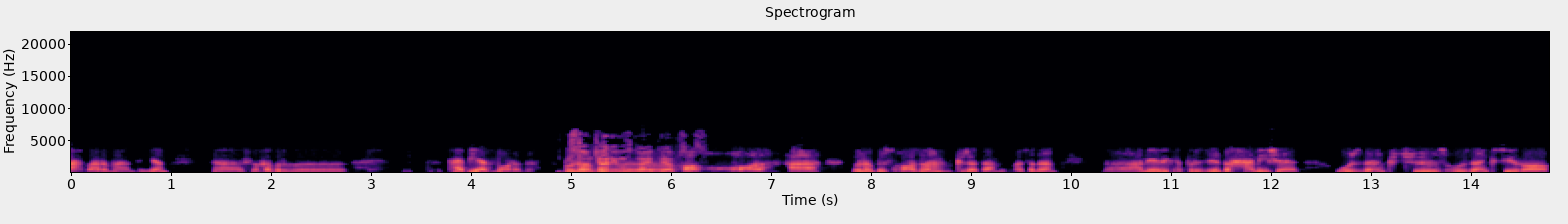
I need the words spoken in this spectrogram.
rahbariman degan shunaqa bir tabiat bor edi. Islom karimovni aytyapsiz? ha buni biz hozir ham kuzatamiz. Masalan amerika prezidenti hamisha o'zidan kuchsiz o'zidan kichikroq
